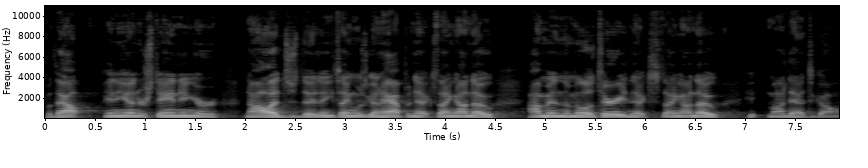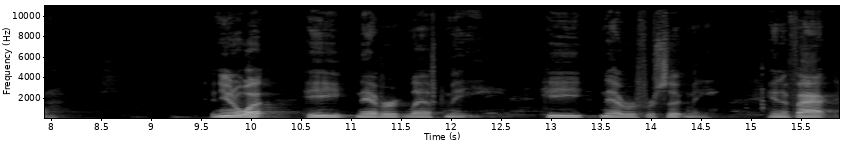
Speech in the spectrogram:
without any understanding or knowledge that anything was going to happen. Next thing I know, I'm in the military. Next thing I know, my dad's gone. And you know what? He never left me. He never forsook me. And in fact,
